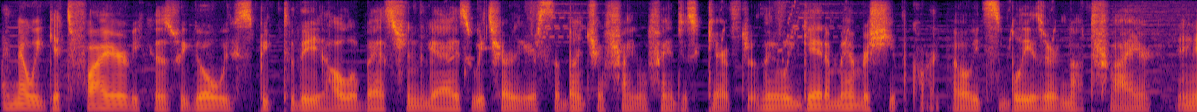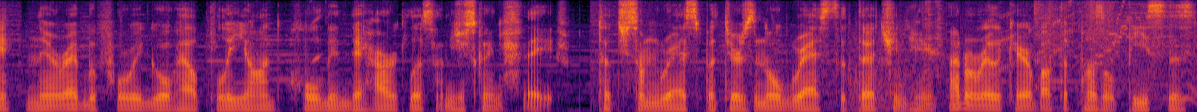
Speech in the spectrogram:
And now we get Fire because we go, we speak to the Hollow Bastion guys, which are just a bunch of Final Fantasy characters. Then we get a membership card. Oh, it's Blizzard, not Fire. Eh. And then right before we go help Leon holding the Heartless, I'm just going to save touch some grass, but there's no grass to touch in here. I don't really care about the puzzle pieces,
